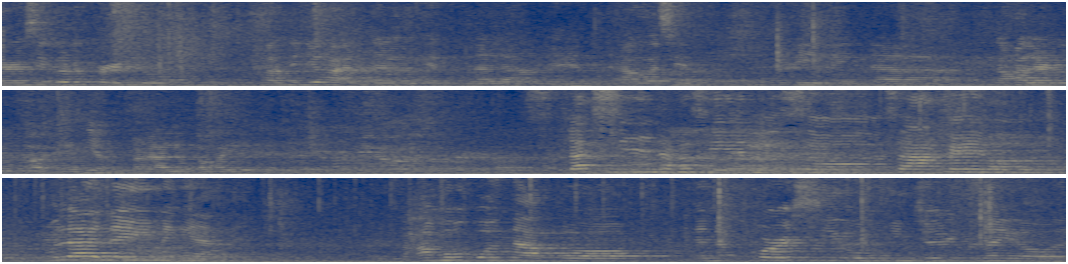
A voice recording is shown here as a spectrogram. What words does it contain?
Pero siguro for you, how did you handle it na lang and how was it feeling na nakalaro ka and yun, panalo pa kayo today? Last year na kasi yun. So, sa akin, wala na yung nangyari. Naka-move on na ako. And of course, yung injury ko na yun,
